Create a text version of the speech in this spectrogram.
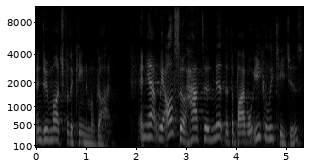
and do much for the kingdom of God. And yet, we also have to admit that the Bible equally teaches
